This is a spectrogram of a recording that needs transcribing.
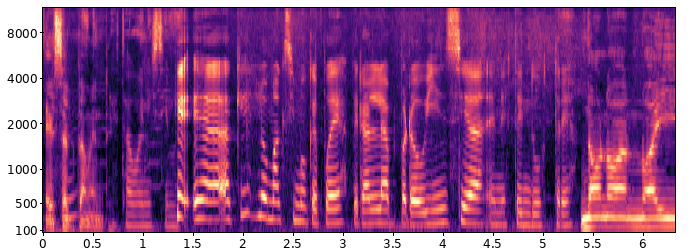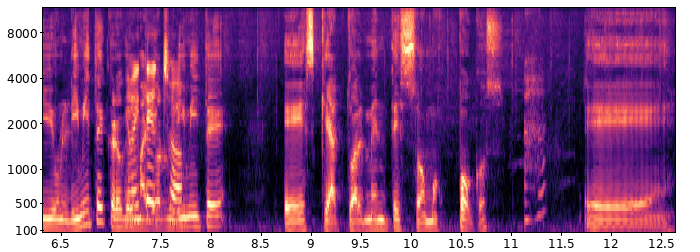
Exactamente. Está buenísimo. ¿Qué, eh, ¿Qué es lo máximo que puede aspirar la provincia en esta industria? No, no, no hay un límite. Creo que el mayor límite es que actualmente somos pocos eh,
